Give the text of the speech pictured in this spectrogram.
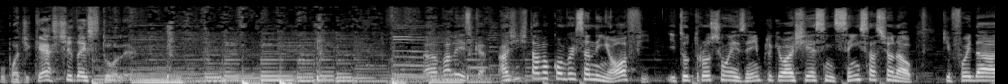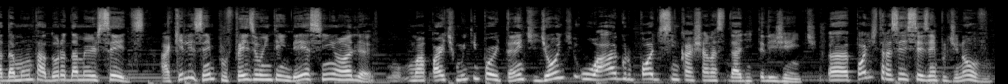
o podcast da Stoller. Uh, Valesca, a gente tava conversando em off e tu trouxe um exemplo que eu achei assim sensacional, que foi da, da montadora da Mercedes. Aquele exemplo fez eu entender assim, olha, uma parte muito importante de onde o agro pode se encaixar na cidade inteligente. Uh, pode trazer esse exemplo de novo?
